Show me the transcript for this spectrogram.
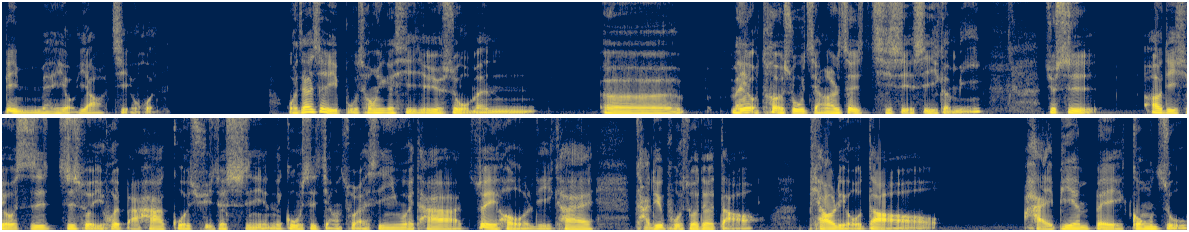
并没有要结婚。我在这里补充一个细节，就是我们呃没有特殊讲，而这其实也是一个谜，就是奥迪修斯之所以会把他过去这十年的故事讲出来，是因为他最后离开卡利普索的岛，漂流到。海边被公主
